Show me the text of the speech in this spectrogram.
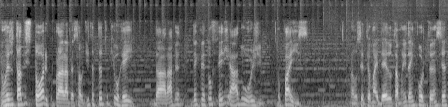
Um resultado histórico para a Arábia Saudita, tanto que o rei da Arábia decretou feriado hoje no país. Para você ter uma ideia do tamanho da importância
